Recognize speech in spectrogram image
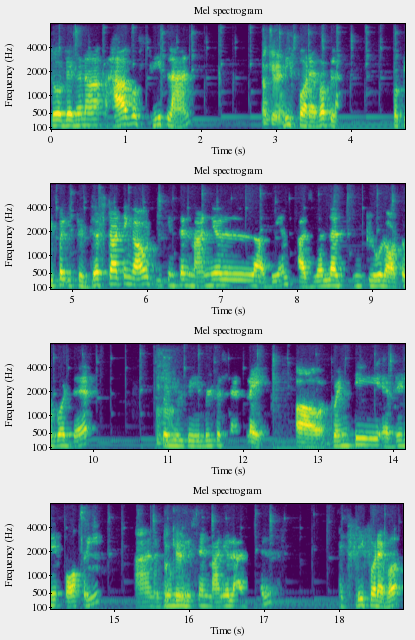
so we're gonna have a free plan okay free forever plan for people if you're just starting out you can send manual uh, dms as well as include Autobird there so Mhm. you'll be able to send like uh, 20 every day for free and assuming Okay. you send manual as well it's free forever.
